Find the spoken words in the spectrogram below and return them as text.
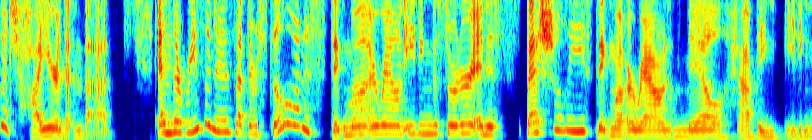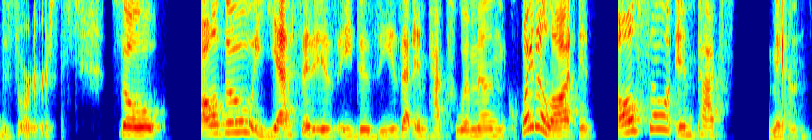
much higher than that. And the reason is that there's still a lot of stigma around eating disorder, and especially stigma around male having eating disorders. So, although, yes, it is a disease that impacts women quite a lot, it also impacts men.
